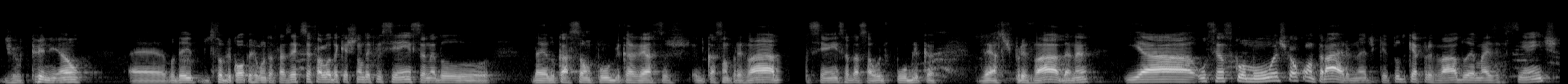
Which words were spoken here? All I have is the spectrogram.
de opinião. É, mudei sobre qual pergunta fazer, que você falou da questão da eficiência né, do, da educação pública versus educação privada, ciência da saúde pública versus privada, né? E a, o senso comum é de que é o contrário, né? De que tudo que é privado é mais eficiente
